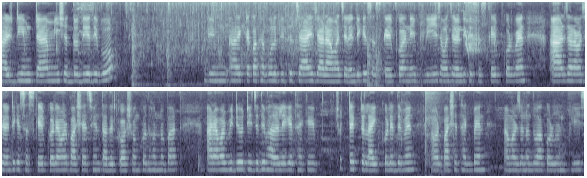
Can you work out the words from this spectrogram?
আর ডিমটা আমি সেদ্ধ দিয়ে দেব। ডিম আরেকটা কথা বলে দিতে চাই, যারা আমার চ্যানেলটিকে সাবস্ক্রাইব করেনি, প্লিজ আমার চ্যানেলটিকে সাবস্ক্রাইব করবেন। আর যারা আমার চ্যানেলটিকে সাবস্ক্রাইব করে আমার পাশে আছেন, তাদেরকে অসংখ্য ধন্যবাদ। আর আমার ভিডিওটি যদি ভালো লেগে থাকে, ছোট্ট একটা লাইক করে দেবেন। আমার পাশে থাকবেন। আমার জন্য দোয়া করবেন, প্লিজ।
